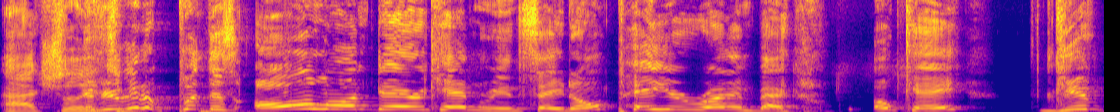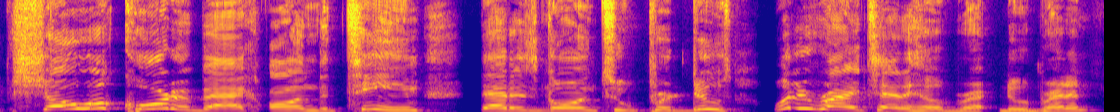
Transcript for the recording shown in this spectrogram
Actually, If you're to- gonna put this all on Derrick Henry and say don't pay your running back, okay, give show a quarterback on the team that is going to produce. What did Ryan Tannehill do, Brennan?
